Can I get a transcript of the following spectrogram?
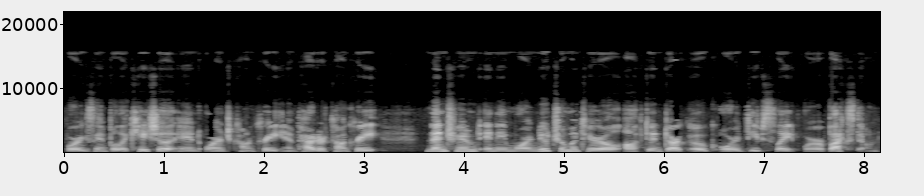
for example, acacia and orange concrete and powdered concrete. then trimmed in a more neutral material, often dark oak or deep slate or blackstone.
